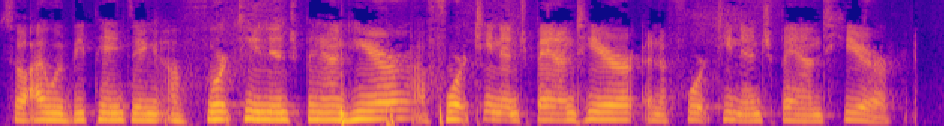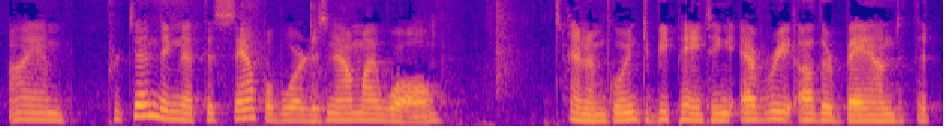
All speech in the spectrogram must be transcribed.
So I would be painting a 14 inch band here, a 14 inch band here, and a 14 inch band here. I am pretending that this sample board is now my wall and I'm going to be painting every other band that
